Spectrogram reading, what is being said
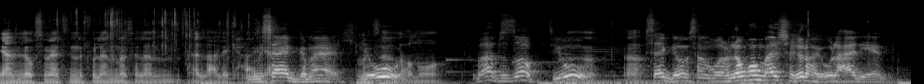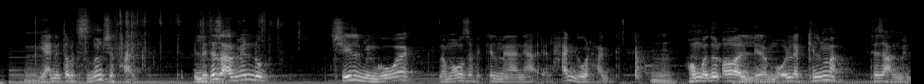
يعني لو سمعت إن فلان مثلا قال عليك حاجة. مساء الجمال. يقول. انوار بقى بالظبط. يقول. آه. مساء الجمال مثلا لو هو ما قالش غيره هيقول عادي يعني. يعني أنت ما تصدمش في حد. اللي تزعل منه تشيل من جواك لا مؤاخذه في الكلمة يعني الحاج والحاج. مم. هم دول آه اللي لما أقول لك كلمة تزعل منه.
